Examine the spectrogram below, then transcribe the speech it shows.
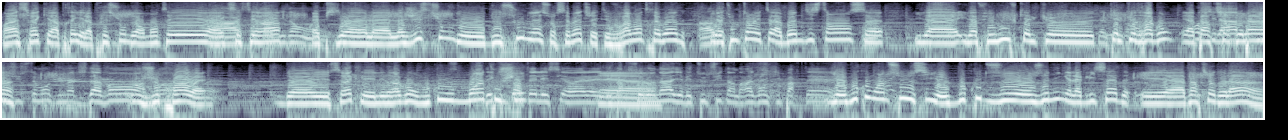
Voilà, c'est vrai qu'après il y a la pression de remonter, euh, Ah, etc. pas évident, ouais. Et puis euh, la, la gestion de, de Soon là sur ces matchs a été vraiment très bonne. Ah il oui. a tout le temps été à bonne distance. Ouais. euh, il a il a fait whiff quelques quelques, dragons. dragons et à partir a de là, justement du match d'avant. je crois ouais. c'est vrai que les, les dragons ont beaucoup moins Dès touché. les, ouais, les Et, euh, Barcelona, il y avait tout de suite un dragon qui partait. Il y a eu beaucoup moins dessus aussi. Il y a eu beaucoup de zo- zoning à la glissade et à partir de là, euh,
